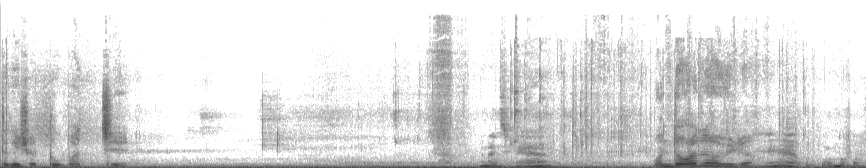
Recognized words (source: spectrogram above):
থেকে এসব ডোবাচ্ছে হ্যাঁ। বন্ধ করে দেবো ভিডিও হ্যাঁ বন্ধ করে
